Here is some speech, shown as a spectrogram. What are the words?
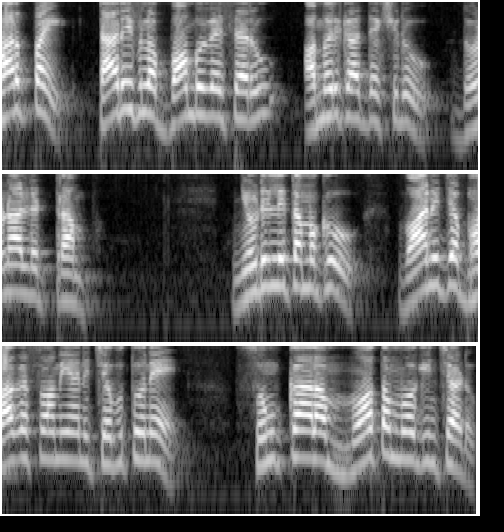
భారత్పై టారిఫ్లో బాంబు వేశారు అమెరికా అధ్యక్షుడు డొనాల్డ్ ట్రంప్. న్యూఢిల్లీ తమకు వాణిజ్య భాగస్వామి అని చెబుతూనే సుంకాల మోత మోగించాడు.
